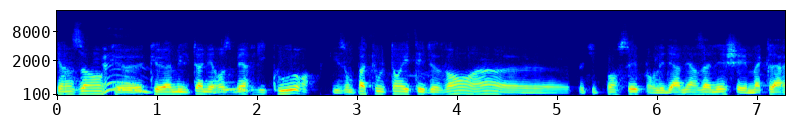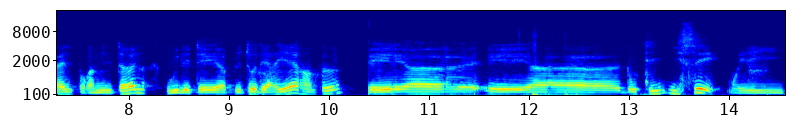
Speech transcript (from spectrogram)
15 ans que, que Hamilton et Rosberg y courent. Ils n'ont pas tout le temps été devant. Hein. euh, petite pensée pour les dernières années chez McLaren pour Hamilton, où il était euh, plutôt derrière un peu. Et, euh, et euh, donc il, il sait. Bon, il,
